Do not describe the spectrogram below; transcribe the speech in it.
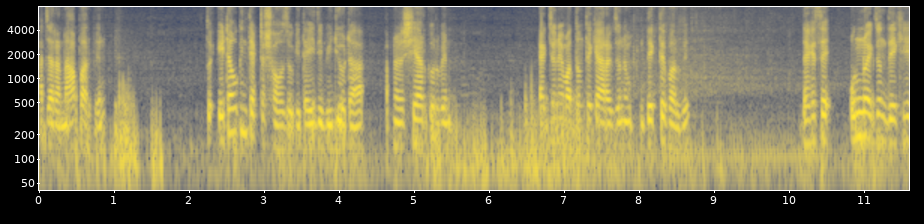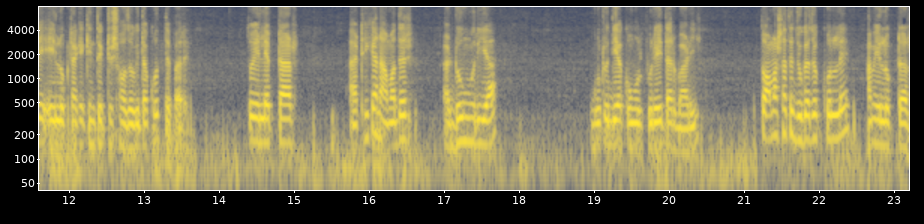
আর যারা না পারবেন, তো এটাও কিন্তু একটা সহযোগিতা। এই যে ভিডিওটা আপনারা শেয়ার করবেন একজনের মাধ্যম থেকে আরেকজন দেখতে পারবে। দেখা অন্য একজন দেখে এই লোকটাকে কিন্তু একটু সহযোগিতা করতে পারে। তো এই লেপটার ঠিকানা আমাদের ডুমুরিয়া, গুটুদিয়া কোমলপুরেই তার বাড়ি। তো আমার সাথে যোগাযোগ করলে আমি এই লোকটার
